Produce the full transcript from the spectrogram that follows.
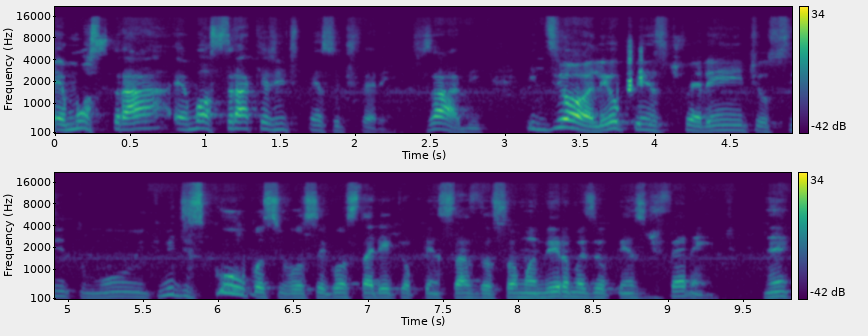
é, mostrar, é mostrar que a gente pensa diferente, sabe? E dizer, olha, eu penso diferente, eu sinto muito, me desculpa se você gostaria que eu pensasse da sua maneira, mas eu penso diferente. Né?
